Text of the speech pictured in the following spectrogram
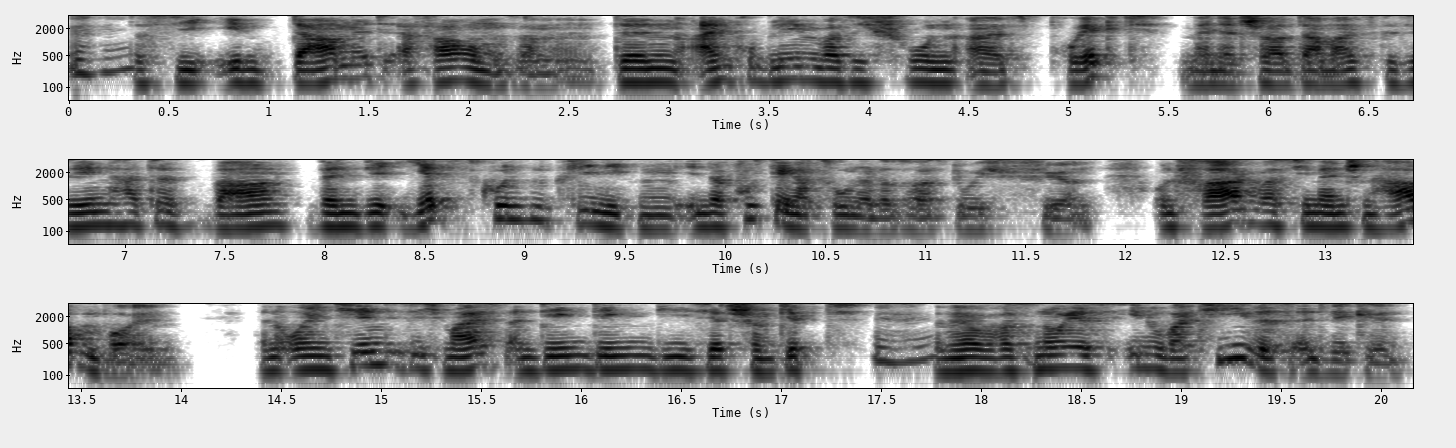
Mhm. dass sie eben damit Erfahrungen sammeln. Denn ein Problem, was ich schon als Projektmanager damals gesehen hatte, war, wenn wir jetzt Kundenkliniken in der Fußgängerzone oder sowas durchführen und fragen, was die Menschen haben wollen, dann orientieren die sich meist an den Dingen, die es jetzt schon gibt. Mhm. Wenn wir aber was Neues, Innovatives entwickeln,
